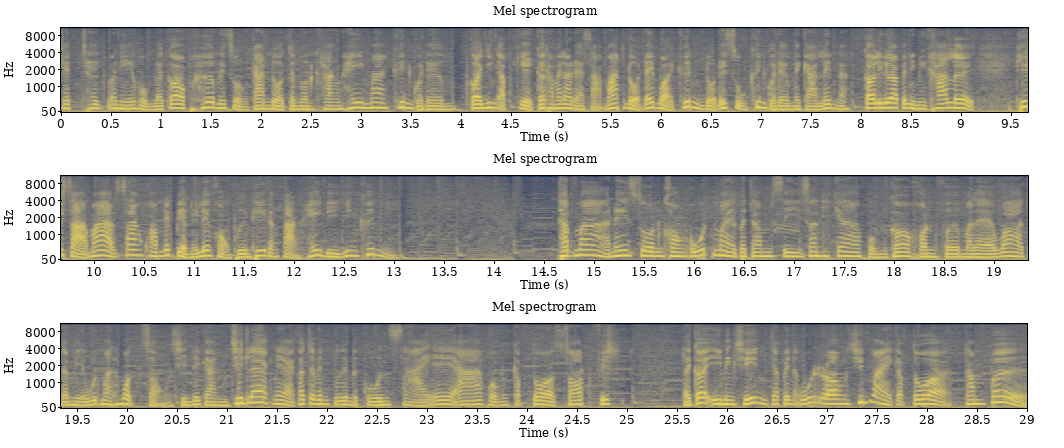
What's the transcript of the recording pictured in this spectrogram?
เจ็ตวันนี้ผมแล้วก็เพิ่มในส่วนการโดดจำนวนครั้งให้มากขึ้นกว่าเดิม ก็ยิ่งอัปเกรดก็ทำให้เราเนี่ยสามารถโดดได้บ่อยขึ้นโดดได้สูงขึ้นกว่าเดิมในการเล่นนะก็เรียกได้ว่าเป็นอีกหนึ่งค่าเลย ที่สามารถสร้างความได้เปรียบในเรื่องของพื้นที่ต่างๆ ให้ดียิ่งขึ้นถัดมาในส่วนของอาวุธใหม่ประจำซีซั่นที่ 9 ผมก็คอนเฟิร์มมาแล้วว่าจะมีอาวุธมาทั้งหมด 2 ชิ้นด้วยกัน ชิ้นแรกเนี่ยก็จะเป็นปืนตระกูลสาย AR ผมกับตัว Swordfish แล้วก็อีกหนึ่งชิ้นจะเป็นอาวุธรองชิ้นใหม่กับตัว t ัมเปอร์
